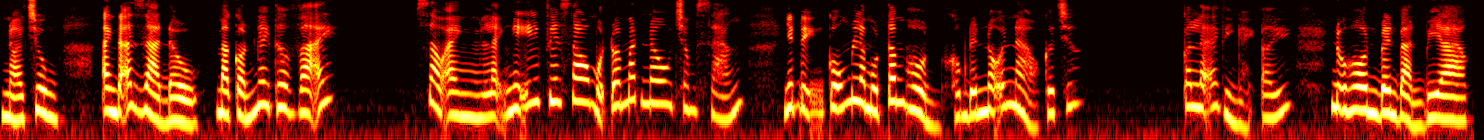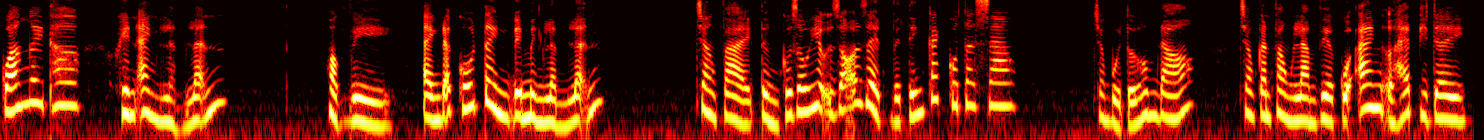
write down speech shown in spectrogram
Nói chung, anh đã già đầu mà còn ngây thơ vãi. Sao anh lại nghĩ phía sau một đôi mắt nâu trong sáng, nhất định cũng là một tâm hồn không đến nỗi nào cơ chứ? Có lẽ vì ngày ấy, nụ hôn bên bản bia quá ngây thơ, khiến anh lầm lẫn. Hoặc vì anh đã cố tình để mình lầm lẫn. chẳng phải từng có dấu hiệu rõ rệt về tính cách cô ta sao? Trong buổi tối hôm đó, trong căn phòng làm việc của anh ở Happy Day,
